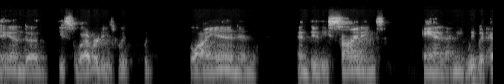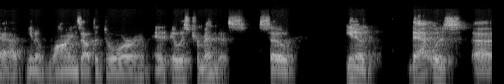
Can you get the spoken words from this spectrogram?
and uh, these celebrities would would fly in and and do these signings. And I mean, we would have you know lines out the door, and it, it was tremendous. So, you know, that was uh,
